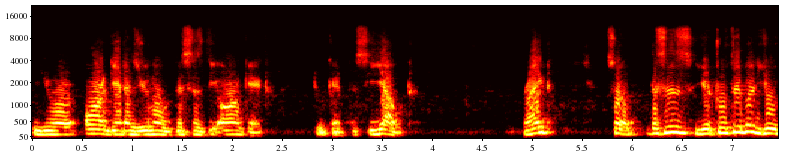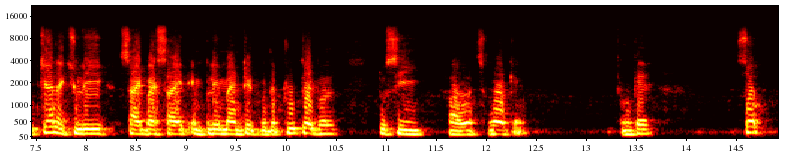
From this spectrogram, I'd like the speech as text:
your OR gate. As you know, this is the OR gate to get the C out, right? So this is your truth table. You can actually side by side implement it with the truth table to see how it's working. Okay, so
